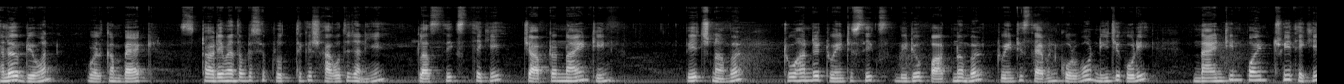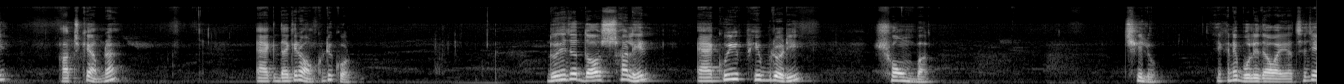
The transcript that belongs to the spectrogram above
Hello everyone welcome back study ম্যাথামেটিক্সে প্রত্যেকে স্বাগত জানিয়ে ক্লাস সিক্স থেকে chapter nineteen page number two hundred twenty six video part number twenty seven করব। নিজে করি নাইনটিন পয়েন্ট থ্রি থেকে। আজকে আমরা এক দাগের অঙ্কটি করব। দু হাজার দশ সালের একই ফেব্রুয়ারি সোমবার ছিল। এখানে বলে দেওয়াই আছে যে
